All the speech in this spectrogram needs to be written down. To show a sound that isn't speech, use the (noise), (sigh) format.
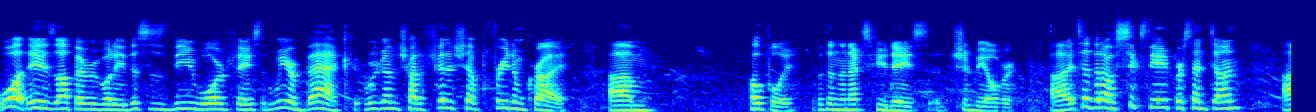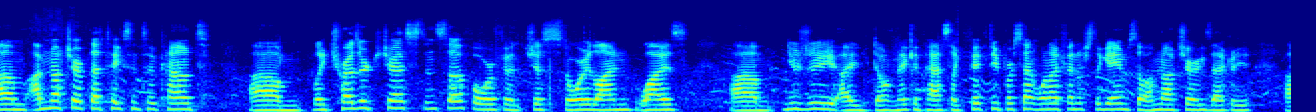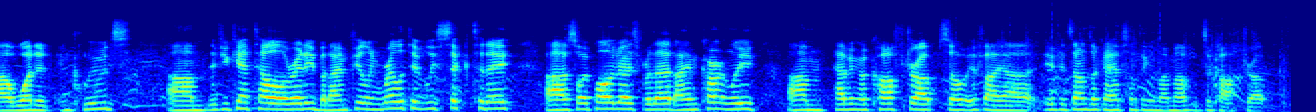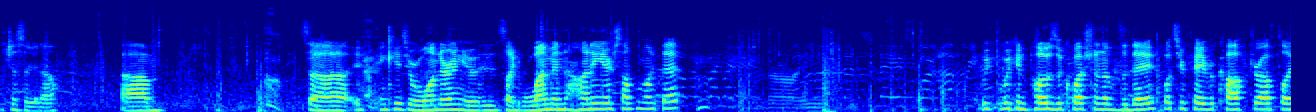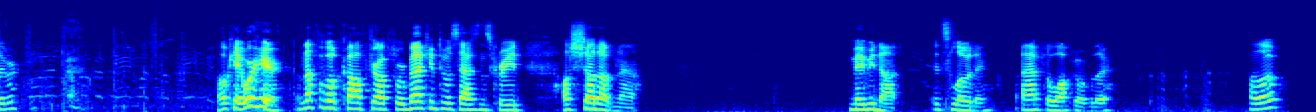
What is up, everybody? This is the Ward Face, and we are back. We're gonna try to finish up Freedom Cry. Um, hopefully within the next few days, it should be over. Uh, it said that I was 68% done. Um, I'm not sure if that takes into account um, like treasure chests and stuff, or if it's just storyline wise. Um, usually I don't make it past like 50% when I finish the game, so I'm not sure exactly uh, what it includes. Um, if you can't tell already, but I'm feeling relatively sick today, uh, so I apologize for that. I am currently um, having a cough drop, so if I uh, if it sounds like I have something in my mouth, it's a cough drop, just so you know. Um, it's, uh, if, in case you were wondering, it, it's like lemon honey or something like that. We, we can pose a question of the day. What's your favorite cough drop flavor? Okay, we're here. Enough about cough drops. We're back into Assassin's Creed. I'll shut up now. Maybe not. It's loading. I have to walk over there. Hello?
